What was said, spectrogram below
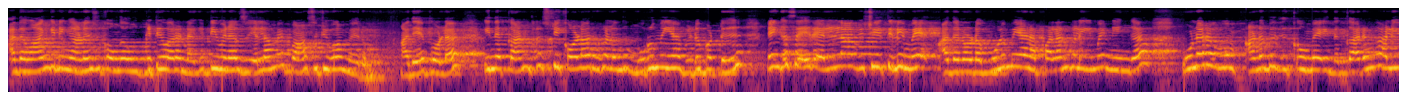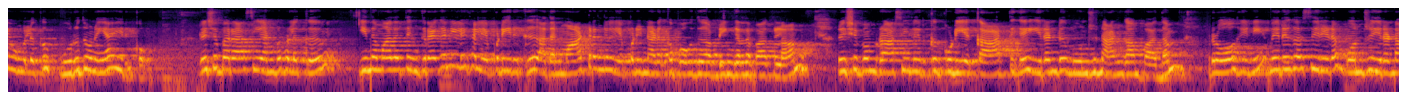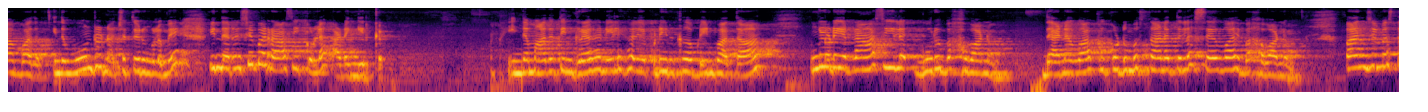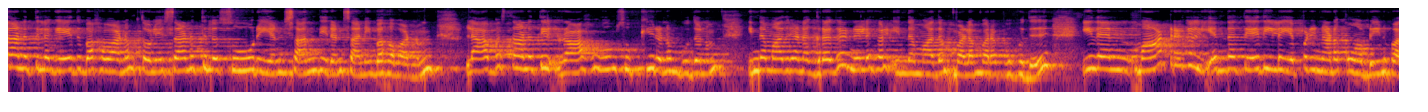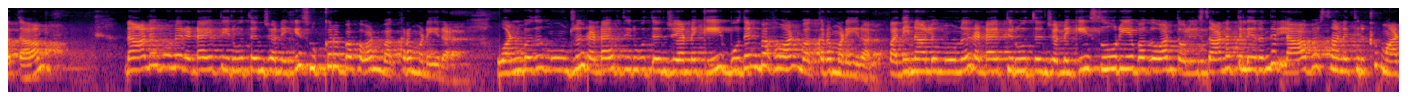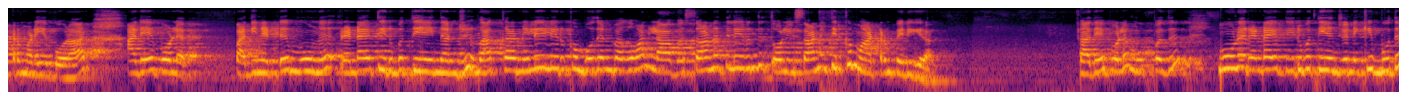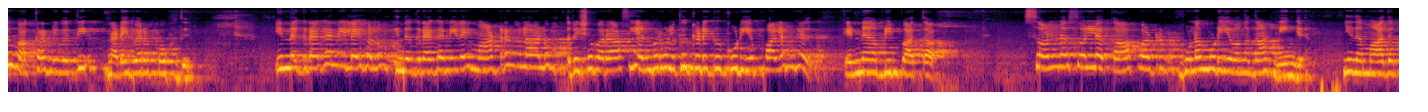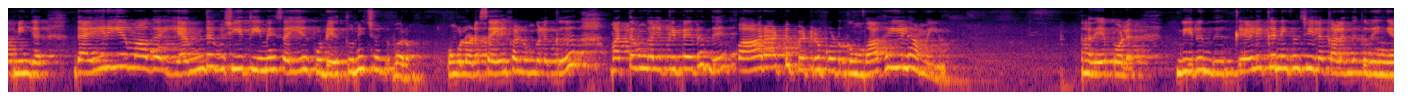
அதை வாங்கி நீங்கள் அணைஞ்சிக்கோங்க. உங்ககிட்ட வர நெகட்டிவ் எனர்ஜி எல்லாமே பாசிட்டிவாக மாறும். அதே போல் இந்த கண் திருஷ்டி கோளாறுகள் வந்து முழுமையாக விடுபட்டு நீங்கள் செய்கிற எல்லா விஷயத்துலையுமே அதனோட முழுமையான பலன்களையுமே நீங்கள் உணரவும் அனுபவிக்கவுமே இந்த கருங்காலி உங்களுக்கு உறுதுணையாக இருக்கும். ரிஷபராசி அன்பர்களுக்கு இந்த மாதத்தின் கிரக நிலைகள் எப்படி இருக்குது அதன் மாற்றங்கள் எப்படி நடக்க போகுது அப்படிங்கிறத பார்க்கலாம். ரிஷபம் ராசியில் இருக்கக்கூடிய கார்த்திகை இரண்டு மூன்று நான்காம் பாதம். ரோகிணி மிருகசீரிடம் ஒன்று இரண்டாம் பாதம். இந்த மூன்று நட்சத்திரங்களுமே இந்த ரிஷப ராசிக்குள்ளே அடங்கியிருக்கு. இந்த மாதத்தின் கிரக நிலைகள் எப்படி இருக்குது அப்படின்னு பார்த்தா உங்களுடைய ராசியில் குரு பகவானும் தனவாக்கு குடும்பஸ்தானத்தில் செவ்வாய் பகவானும் பஞ்சமஸ்தானத்தில் கேது பகவானும் தொழிற்ஸ்தானத்தில் சூரியன் சந்திரன் சனி பகவானும் லாபஸ்தானத்தில் ராகுவும் சுக்கிரனும் புதனும் இந்த மாதிரியான கிரக நிலைகள் இந்த மாதம் வலம் வரப்போகுது இதன் மாற்றங்கள் எந்த தேதியில் எப்படி நடக்கும் அப்படின்னு பார்த்தா நாலு மூணு ரெண்டாயிரத்தி இருபத்தஞ்சு அன்னைக்கு சுக்கர பகவான் வக்கரம் அடைகிறார் ஒன்பது மூன்று ரெண்டாயிரத்தி இருபத்தஞ்சு அன்னைக்கு புதன் பகவான் வக்கரம் அடைகிறார் பதினாலு மூணு ரெண்டாயிரத்தி இருபத்தஞ்சு அன்னைக்கு சூரிய பகவான் தொழில் ஸ்தானத்திலிருந்து லாபஸ்தானத்திற்கு மாற்றம் அடைய போகிறார் அதே போல் பதினெட்டு மூணு ரெண்டாயிரத்தி இருபத்தி ஐந்து அன்று வக்கர நிலையில் இருக்கும் புதன் பகவான் லாபஸ்தானத்திலிருந்து தொழில் ஸ்தானத்திற்கு மாற்றம் பெறுகிறார். அதே போல் முப்பது மூணு ரெண்டாயிரத்தி இருபத்தி அஞ்சு அன்னைக்கு புது வக்கர நிவர்த்தி நடைபெறப் போகுது. இந்த கிரக நிலைகளும் இந்த கிரக நிலை மாற்றங்களாலும் ரிஷபராசி அன்பர்களுக்கு கிடைக்கக்கூடிய பலன்கள் என்ன அப்படின்னு பார்த்தா சொன்ன சொல்ல காப்பாற்றும் குணமுடையவங்க தான் நீங்கள் இந்த மாதம் நீங்கள் தைரியமாக எந்த விஷயத்தையுமே செய்யக்கூடிய துணிச்சல் வரும். உங்களோட செயல்கள் உங்களுக்கு மற்றவங்கள்கிட்ட இருந்து பாராட்டு பெற்றுக் கொடுக்கும் வகையில் அமையும். அதே போல் விருந்து கேளிக்கை நிகழ்ச்சியில் கலந்துக்குவீங்க.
